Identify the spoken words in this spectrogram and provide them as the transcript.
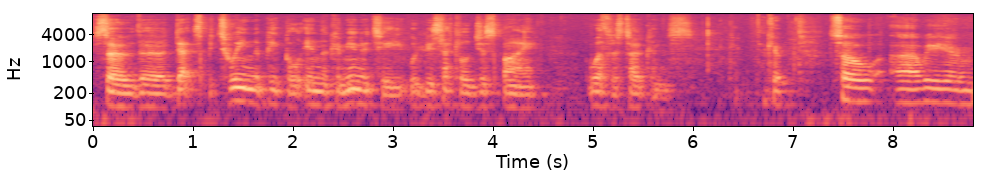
so the debts between the people in the community would be settled just by worthless tokens. Okay, Thank you. So uh, we are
